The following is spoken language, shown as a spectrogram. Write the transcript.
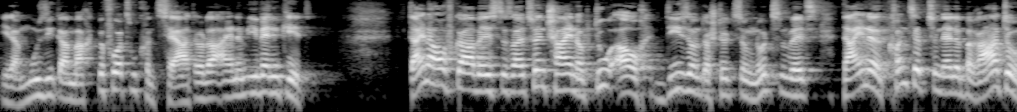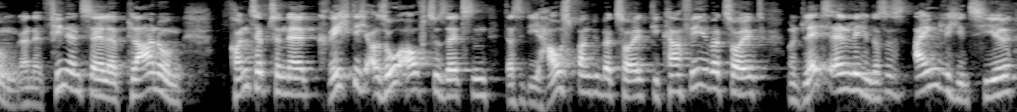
jeder Musiker macht, bevor es zum Konzert oder einem Event geht. Deine Aufgabe ist es also zu entscheiden, ob du auch diese Unterstützung nutzen willst, deine konzeptionelle Beratung, deine finanzielle Planung konzeptionell richtig so aufzusetzen, dass sie die Hausbank überzeugt, die KfW überzeugt und letztendlich, und das ist das eigentliche Ziel,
